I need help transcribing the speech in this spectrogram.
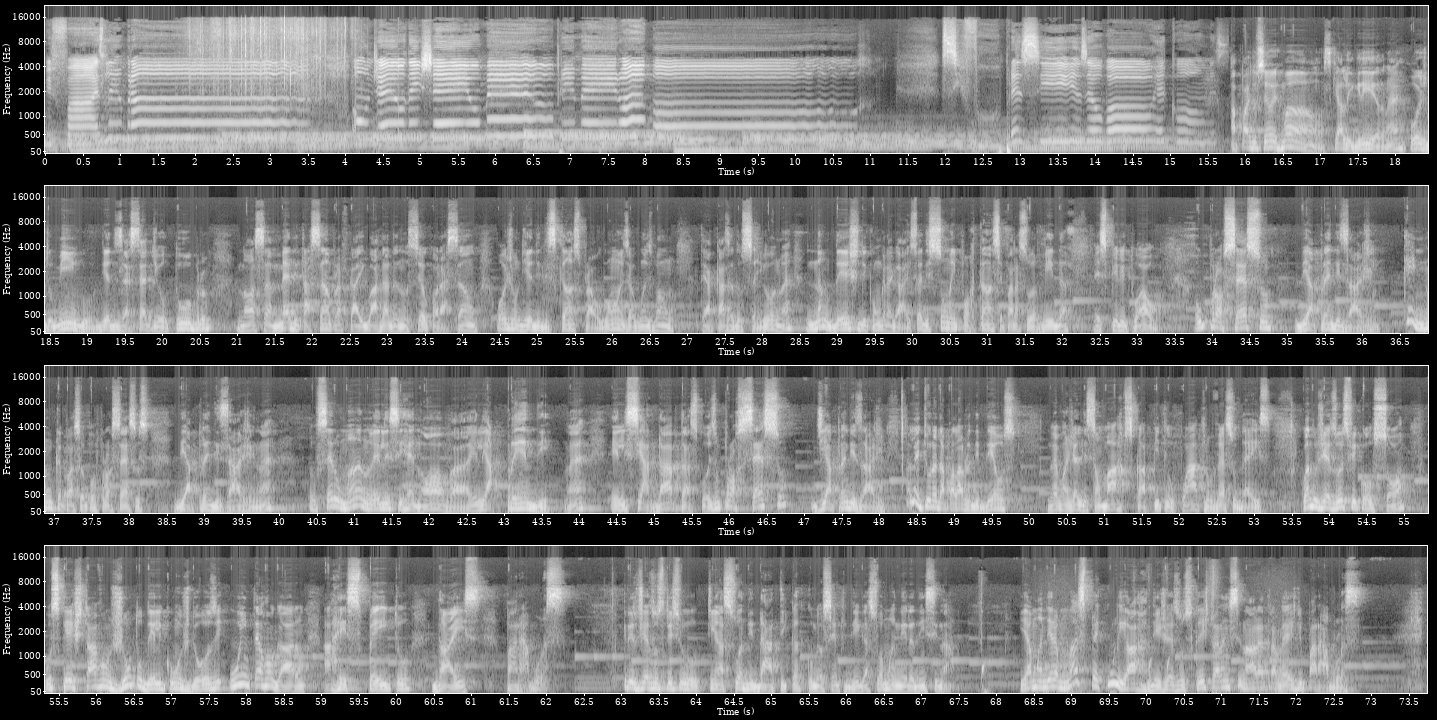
me faz lembrar onde eu deixei o meu primeiro amor. Se for preciso, eu vou recomeçar. A paz do Senhor, irmãos, que alegria, né? Hoje, domingo, dia 17 de outubro, nossa meditação para ficar aí guardada no seu coração. Hoje, um dia de descanso para alguns, alguns vão até a casa do Senhor, não é? Não deixe de congregar, isso é de suma importância para a sua vida espiritual. O processo de aprendizagem. Quem nunca passou por processos de aprendizagem, não é? O ser humano ele se renova, ele aprende, né? ele se adapta às coisas, um processo de aprendizagem. A leitura da palavra de Deus no Evangelho de São Marcos, capítulo 4, verso 10. Quando Jesus ficou só, os que estavam junto dele com os doze o interrogaram a respeito das parábolas. Querido, Jesus Cristo tinha a sua didática, como eu sempre digo, a sua maneira de ensinar. E a maneira mais peculiar de Jesus Cristo era ensinar através de parábolas.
